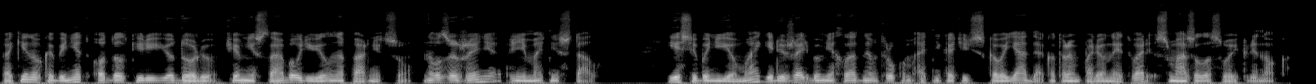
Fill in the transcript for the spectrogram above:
Покинув кабинет, отдал Кире ее долю, чем не слабо удивил напарницу, но возражения принимать не стал. Если бы не ее магия, лежать бы мне хладным трупом от никотического яда, которым паленая тварь смазала свой клинок.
